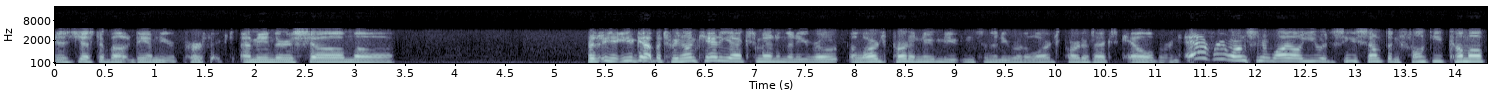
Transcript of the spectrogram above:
is just about damn near perfect. I mean, there's some. Uh, but you- got between Uncanny X Men and then he wrote a large part of New Mutants and then he wrote a large part of Excalibur. And every once in a while you would see something funky come up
